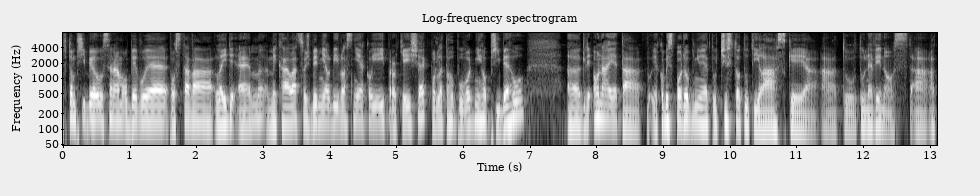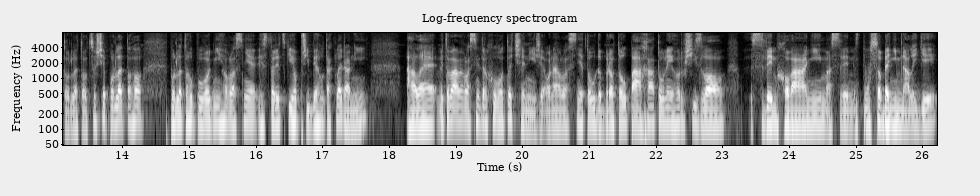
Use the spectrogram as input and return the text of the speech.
v tom příběhu se nám objevuje postava Lady M, Michaela, což by měl být vlastně jako její protějšek podle toho původního příběhu. Eh, kdy ona je ta, jakoby spodobňuje tu čistotu té lásky a, a tu, tu nevinnost a, a tohleto, což je podle toho, podle toho původního vlastně historického příběhu takhle daný. Ale my to máme vlastně trochu otočený, že ona vlastně tou dobrotou páchá tou nejhorší zlo svým chováním a svým působením na lidi,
